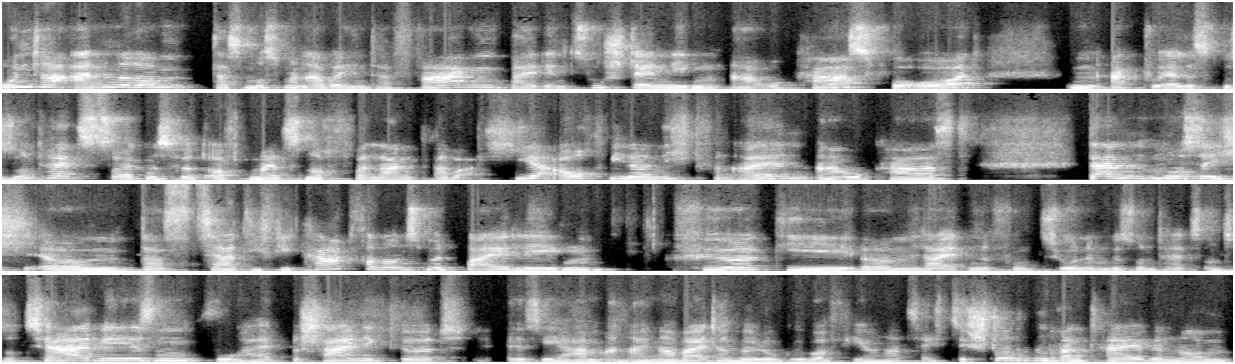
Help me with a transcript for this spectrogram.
unter anderem, das muss man aber hinterfragen, bei den zuständigen AOKs vor Ort, ein aktuelles Gesundheitszeugnis wird oftmals noch verlangt, aber hier auch wieder nicht von allen AOKs. Dann muss ich ähm, das Zertifikat von uns mit beilegen für die ähm, leitende Funktion im Gesundheits- und Sozialwesen, wo halt bescheinigt wird, Sie haben an einer Weiterbildung über 460 Stunden dran teilgenommen.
